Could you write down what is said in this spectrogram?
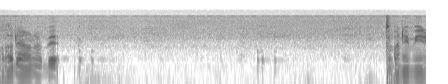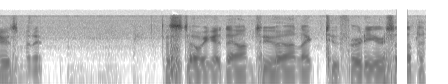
Slow down a bit. 20 meters a minute. This is how we get down to uh, like 230 or something.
